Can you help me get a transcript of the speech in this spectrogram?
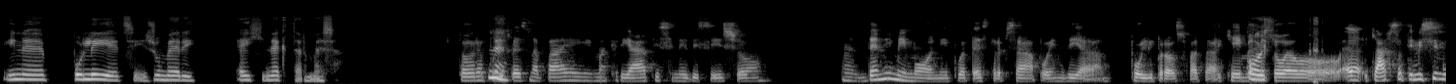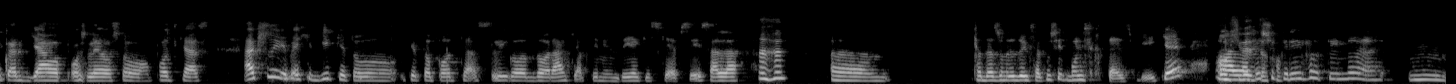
είναι πολύ έτσι, ζουμερή. Έχει νέκταρ μέσα. Τώρα που ναι. είπες να πάει μακριά τη συνείδησή σου, ε, δεν είμαι η μόνη που επέστρεψα από Ινδία πολύ πρόσφατα και, είμαι το, ε, και άφησα τη μισή μου καρδιά, όπως λέω στο podcast. Actually, έχει βγει και το, και το podcast λίγο δωράκι από την Ινδία και σκέψεις, αλλά uh-huh. ε, φαντάζομαι δεν το έχεις ακούσει, μόλις χτες βγήκε. Όχι, αλλά δεν σου κρύβω ότι είναι μ,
